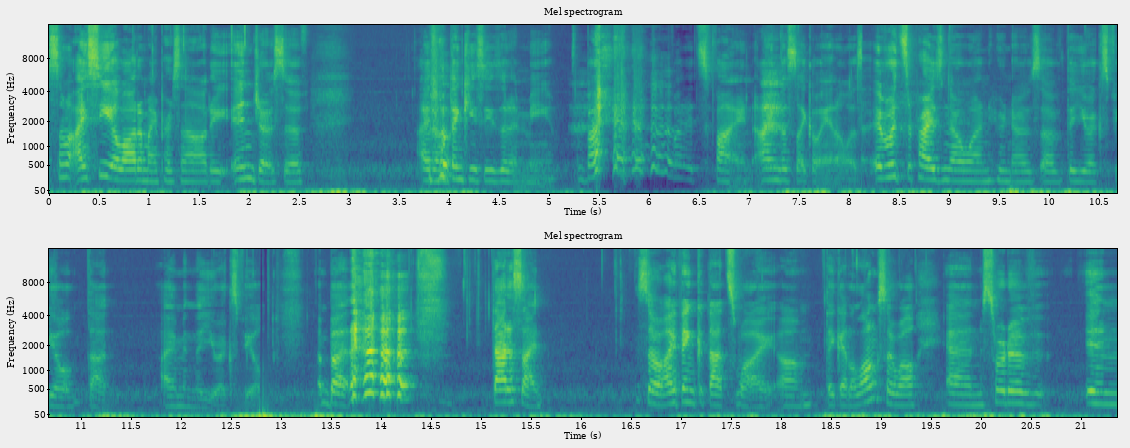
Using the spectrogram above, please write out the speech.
Some i see a lot of my personality in joseph. I don't think he sees it in me but but it's fine. I'm the psychoanalyst. It would surprise no one who knows of the ux field that i'm in the ux field. But that aside so I think that's why um, they get along so well, and sort of in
